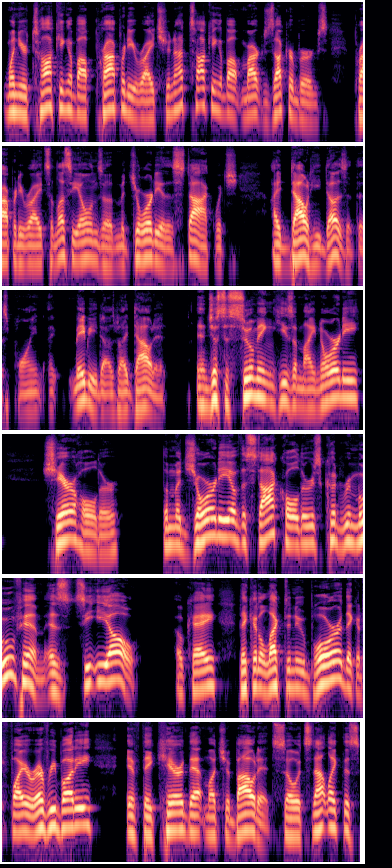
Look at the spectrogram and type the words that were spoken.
when you're talking about property rights, you're not talking about Mark Zuckerberg's property rights unless he owns a majority of the stock, which I doubt he does at this point. Maybe he does, but I doubt it. And just assuming he's a minority shareholder, the majority of the stockholders could remove him as CEO. Okay. They could elect a new board, they could fire everybody if they cared that much about it. So it's not like this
